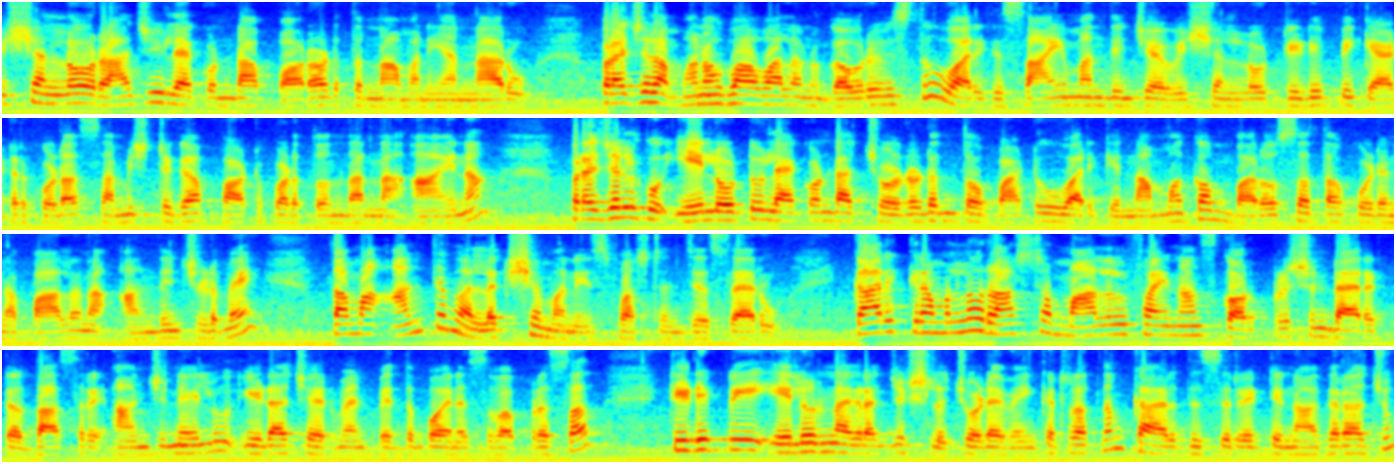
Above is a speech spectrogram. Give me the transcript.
విషయంలో రాజీ లేకుండా పోరాడుతున్నామని అన్నారు. ప్రజల మనోభావాలను గౌరవిస్తూ వారికి సాయం అందించే విషయంలో టీడీపీ కేడర్ కూడా సమిష్టిగా పాటుపడుతోందన్న ఆయన ప్రజలకు ఏ లోటు లేకుండా చూడడంతో పాటు వారికి నమ్మకం భరోసాతో కూడిన పాలన అందించడమే తమ అంతిమ లక్ష్యమని స్పష్టం చేశారు. కార్యక్రమంలో రాష్ట్ర మాలల్ finance corporation director Dasari Anjaneyulu ఈడా చైర్మన్ పెద్దబోయిన శివప్రసాద్ టీడీపీ ఏలూరు నగర అధ్యక్షులు చూడే వెంకటరత్నం కార్యదర్శి రెడ్డి నాగరాజు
